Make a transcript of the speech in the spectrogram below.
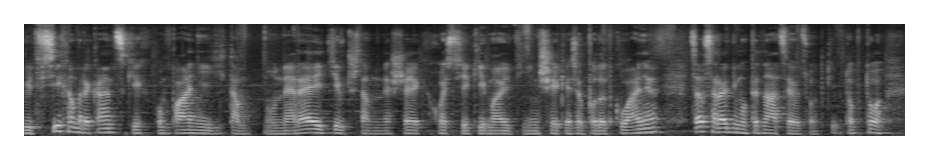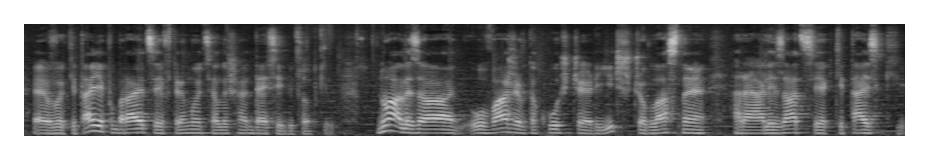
Від всіх американських компаній, там ну не рейтів чи там не ще якихось, які мають інше якесь оподаткування, це в середньому 15%. Тобто е, в Китаї побирається і втримується лише 10%. Ну але зауважив таку ще річ, що власне реалізація китайських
